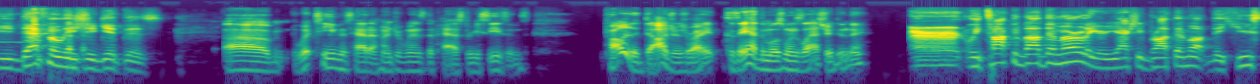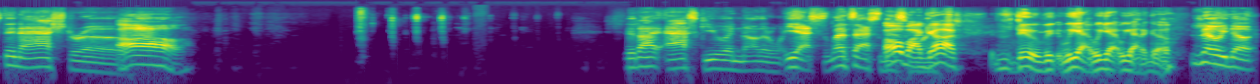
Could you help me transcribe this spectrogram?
You definitely should get this. Um, what team has had 100 wins the past three seasons? Probably the Dodgers, right? Because they had the most wins last year, didn't they? Er, We talked about them earlier. You actually brought them up. The Houston Astros. Oh, Should I ask you another one? Yes, let's ask this oh my one. gosh, dude, we, we got we got we got to go. No, we don't.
